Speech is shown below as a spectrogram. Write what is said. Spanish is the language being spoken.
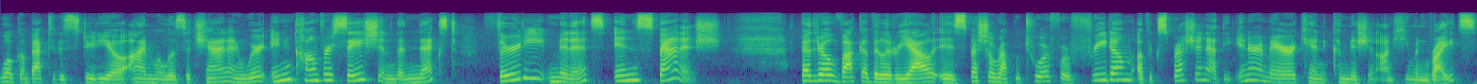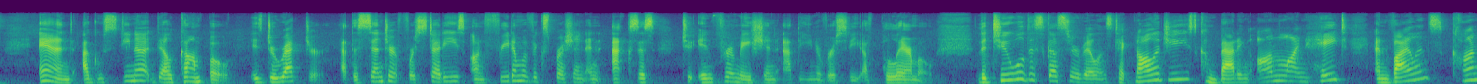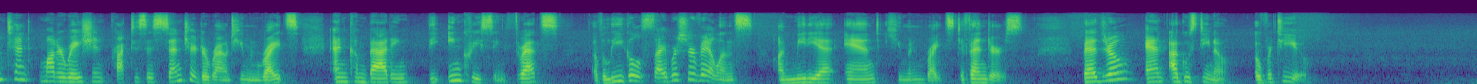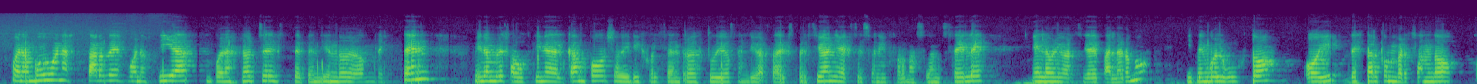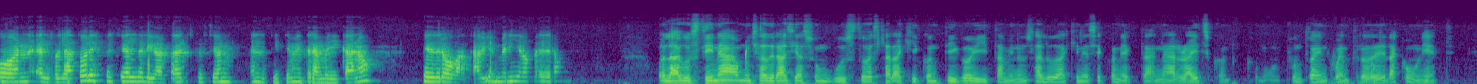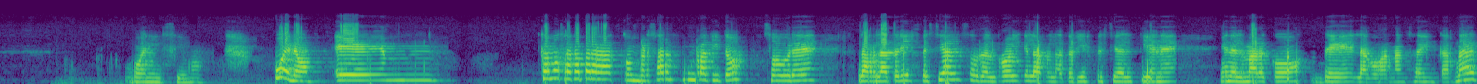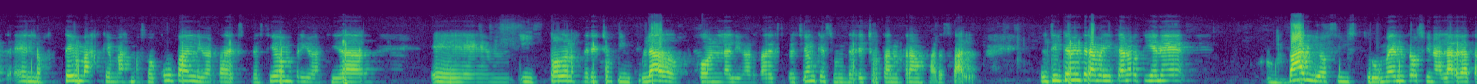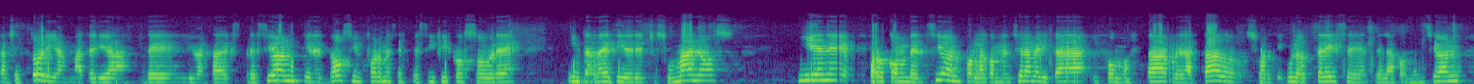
Welcome back to the studio. I'm Melissa Chan, and we're in conversation the next 30 minutes in Spanish. Pedro Vaca Villarreal is Special Rapporteur for Freedom of Expression at the Inter-American Commission on Human Rights, and Agustina Del Campo is Director at the Center for Studies on Freedom of Expression and Access to Information at the University of Palermo. The two will discuss surveillance technologies, combating online hate and violence, content moderation practices centered around human rights, and combating the increasing threats of illegal cyber surveillance on media and human rights defenders. Pedro and Agustino, over to you. Bueno, muy buenas tardes, buenos días, buenas noches, dependiendo de dónde estén. Mi nombre es Agustina del Campo, yo dirijo el Centro de Estudios en Libertad de Expresión y Acceso a la Información CELE en la Universidad de Palermo y tengo el gusto hoy de estar conversando con el relator especial de Libertad de Expresión en el Sistema Interamericano, Pedro Vaca. Bienvenido, Pedro. Hola Agustina, muchas gracias, un gusto estar aquí contigo y también un saludo a quienes se conectan a RightsCon como un punto de encuentro de la comunidad. Buenísimo. Bueno, em, estamos acá para conversar un ratito sobre la Relatoría Especial, sobre el rol que la Relatoría Especial tiene en el marco de la gobernanza de Internet, en los temas que más nos ocupan, libertad de expresión, privacidad, eh, y todos los derechos vinculados con la libertad de expresión, que es un derecho tan transversal. El sistema interamericano tiene varios instrumentos y una larga trayectoria en materia de libertad de expresión, tiene dos informes específicos sobre Internet y derechos humanos, tiene por convención, por la Convención Americana y como está redactado su artículo 13 de la Convención,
